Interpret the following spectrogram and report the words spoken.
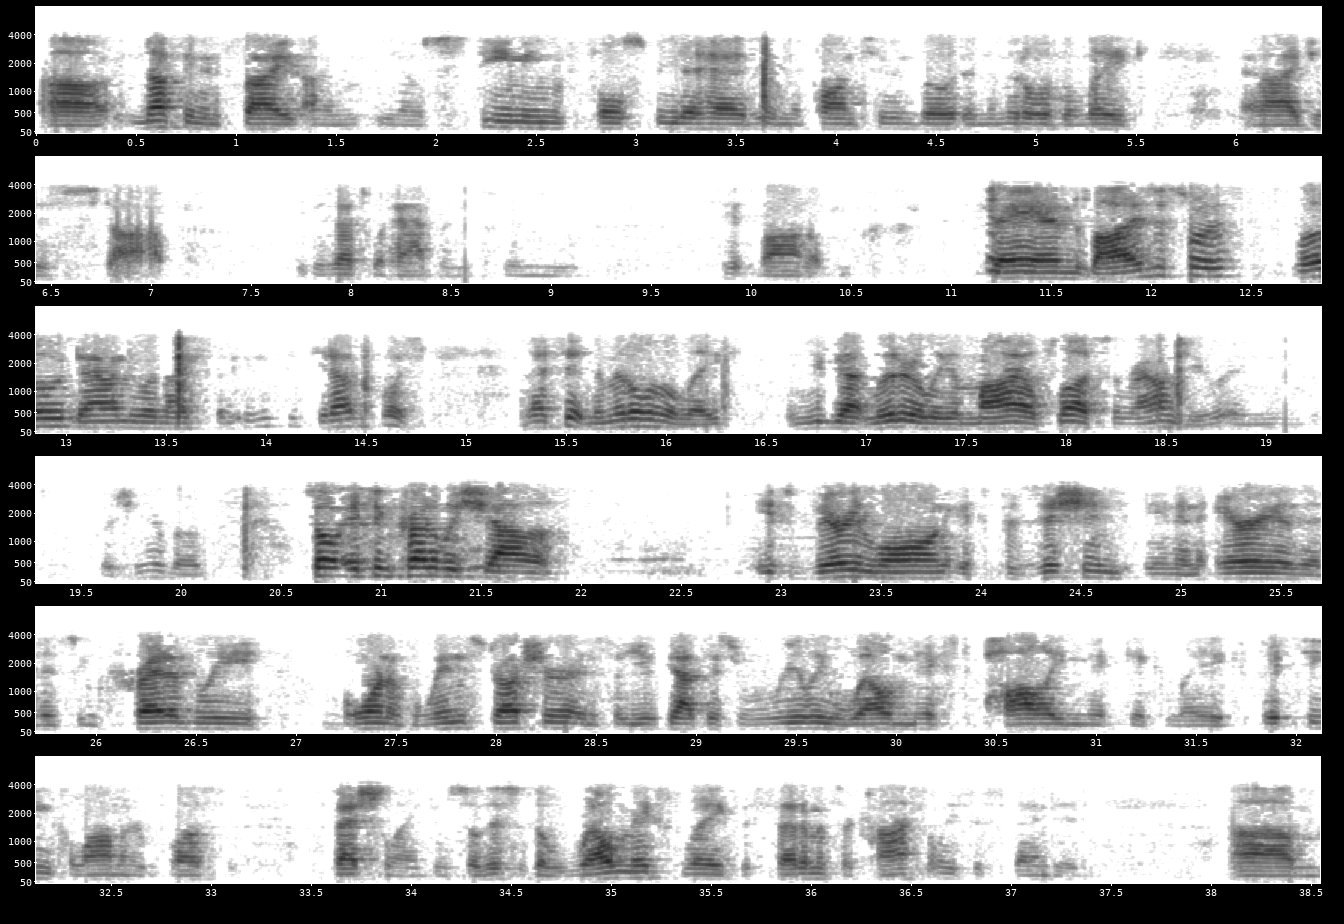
uh, nothing in sight. I'm you know steaming full speed ahead in the pontoon boat in the middle of the lake and I just stop because that's what happens when you hit bottom. Sand, bottom, just sort of slow down to a nice, just get out and push. And that's it, in the middle of the lake, and you've got literally a mile plus around you, and your boat. So it's incredibly shallow. It's very long. It's positioned in an area that is incredibly born of wind structure, and so you've got this really well-mixed polymictic lake, 15 kilometer plus fetch length. And so this is a well-mixed lake. The sediments are constantly suspended. Um,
